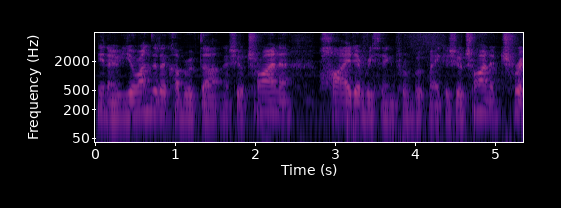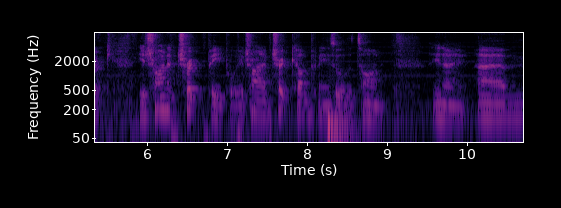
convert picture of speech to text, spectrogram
You know, you're under the cover of darkness. You're trying to hide everything from bookmakers. You're trying to trick. You're trying to trick people. You're trying to trick companies all the time. you know, um,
